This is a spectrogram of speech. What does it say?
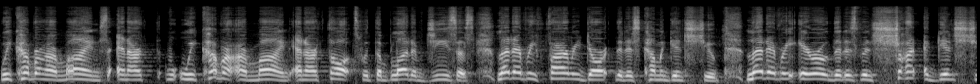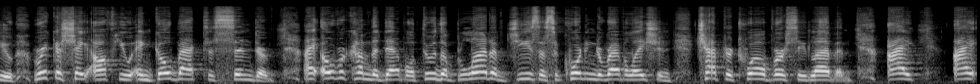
we cover our minds and our, we cover our mind and our thoughts with the blood of Jesus. Let every fiery dart that has come against you, let every arrow that has been shot against you ricochet off you and go back to cinder. I overcome the devil through the blood of Jesus according to Revelation Revelation chapter 12, verse 11. I, I,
